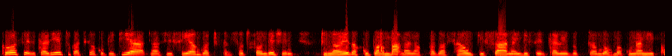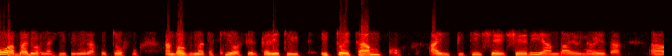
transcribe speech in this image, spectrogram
Kwa hiyo serikali yetu katika kupitia taasisi yangu ya Foundation tunaweza kupambana na kupata sauti sana, ili serikali iweze kutambua kwamba kuna mikoa bado wana hizi mila potofu ambazo zinatakiwa serikali yetu itoe tamko, aipitishe sheria ambayo inaweza uh,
